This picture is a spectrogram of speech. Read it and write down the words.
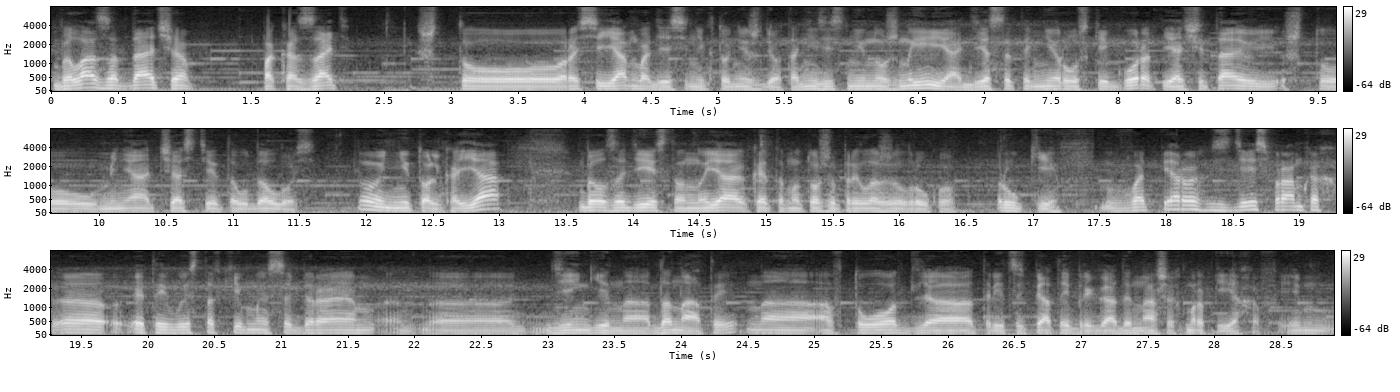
Была задача показать что россиян в Одессе никто не ждет. Они здесь не нужны, и Одесса это не русский город. Я считаю, что у меня отчасти это удалось. Ну, не только я был задействован, но я к этому тоже приложил руку руки. Во-первых, здесь в рамках э, этой выставки мы собираем э, деньги на донаты на авто для 35-й бригады наших морпехов. Им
